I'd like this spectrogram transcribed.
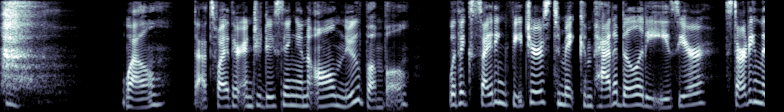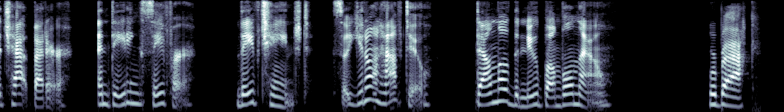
well, that's why they're introducing an all new Bumble with exciting features to make compatibility easier, starting the chat better, and dating safer. They've changed, so you don't have to. Download the new Bumble now. We're back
